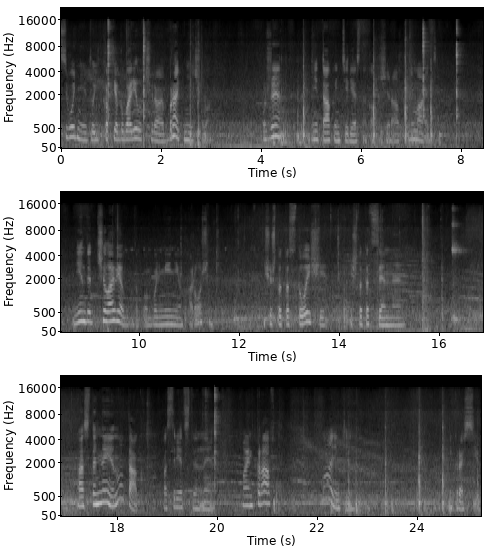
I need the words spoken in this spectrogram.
сегодня, как я говорила вчера, брать нечего. Уже не так интересно, как вчера, понимаете? Один этот человек такой более-менее хорошенький. Еще что-то стоящее и что-то ценное. А остальные, ну так, посредственные. Майнкрафт маленький, некрасивый.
